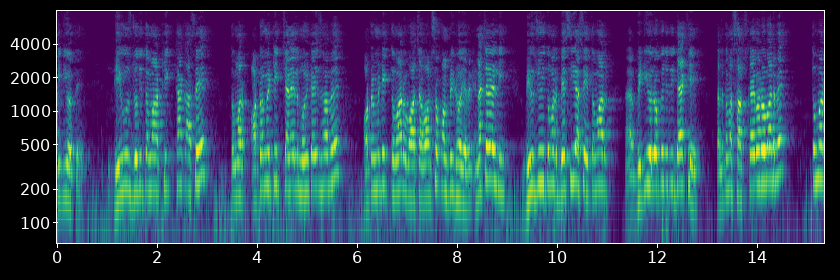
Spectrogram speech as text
ভিডিওতে ভিউজ যদি তোমার ঠিকঠাক আসে, তোমার অটোমেটিক চ্যানেল মনিটাইজ হবে অটোমেটিক তোমার ওয়াচ আওয়ার্সও কমপ্লিট হয়ে যাবে। ন্যাচারালি ভিউজ যদি তোমার বেশি আসে, তোমার ভিডিও লোকে যদি দেখে, তাহলে তোমার সাবস্ক্রাইবারও বাড়বে, তোমার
